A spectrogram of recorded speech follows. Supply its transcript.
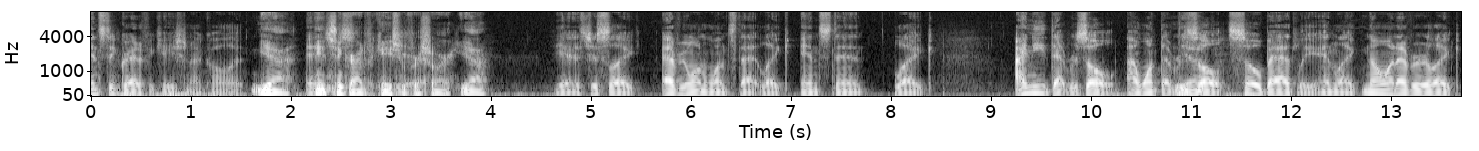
instant gratification I call it. Yeah. And instant just like, gratification for sure. Yeah. Yeah, it's just like everyone wants that like instant like I need that result. I want that Yeah. result so badly and like no one ever like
